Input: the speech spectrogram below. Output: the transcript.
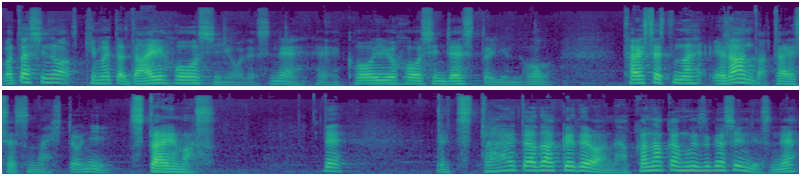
私の決めた大方針をですねえこういう方針ですというのを大切な選んだ大切な人に伝えます。で伝えただけではなかなか難しいんですね。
